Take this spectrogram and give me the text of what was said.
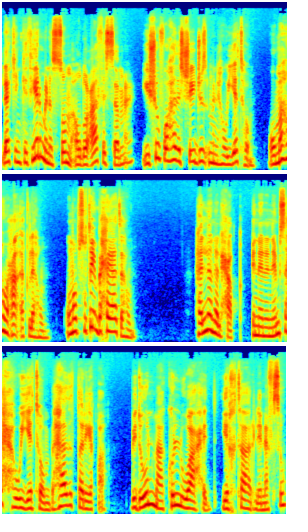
لكن كثير من الصم أو ضعاف السمع يشوفوا هذا الشيء جزء من هويتهم وما هو عائق لهم ومبسوطين بحياتهم هل لنا الحق إننا نمسح هويتهم بهذه الطريقة بدون ما كل واحد يختار لنفسه؟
